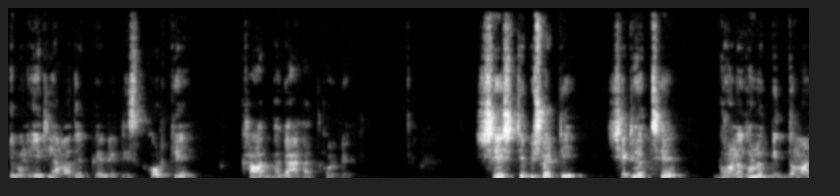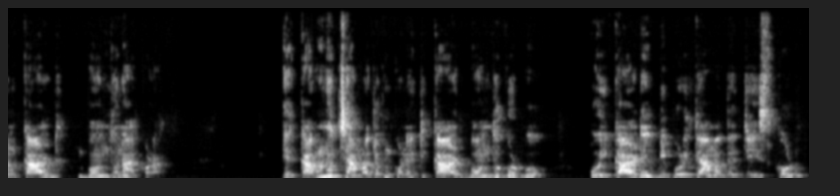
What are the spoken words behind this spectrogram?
এবং এটি আমাদের ক্রেডিট স্কোরকে খারাপভাবে আঘাত করবে। শেষ যে বিষয়টি, সেটি হচ্ছে ঘন ঘন বিদ্যমান কার্ড বন্ধ না করা। এর কারণ হচ্ছে আমরা যখন কোনো একটি কার্ড বন্ধ করব, ওই কার্ডের বিপরীতে আমাদের যে স্কোর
